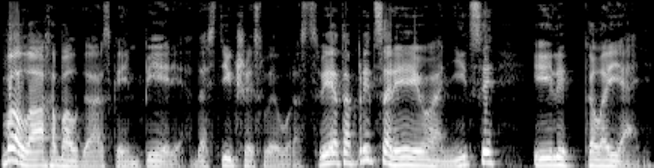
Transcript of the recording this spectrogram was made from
Валаха-Болгарская империя, достигшая своего расцвета при царе Иоаннице или Калаяне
